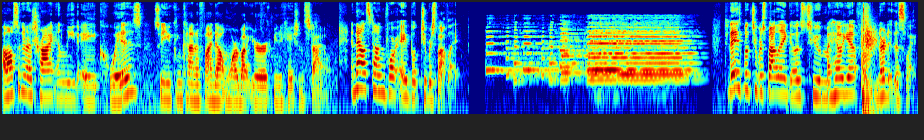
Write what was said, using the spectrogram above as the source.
I'm also going to try and leave a quiz so you can kind of find out more about your communication style. And now it's time for a booktuber spotlight. Today's booktuber spotlight goes to Mahalia from Nerd It This Way.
